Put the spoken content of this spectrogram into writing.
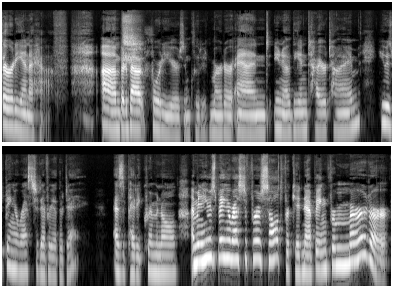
30 and a half. Um, but about 40 years included murder. And, you know, the entire time he was being arrested every other day as a petty criminal. I mean, he was being arrested for assault, for kidnapping, for murder,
